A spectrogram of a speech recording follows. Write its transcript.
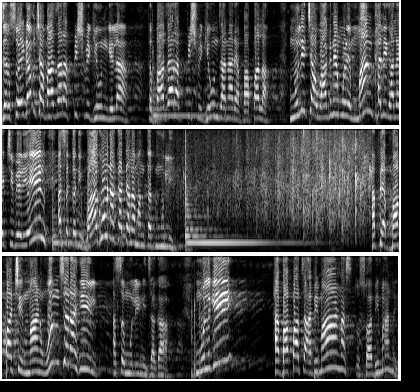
जर सोयगावच्या बाजारात पिशवी घेऊन गेला तर बाजारात पिशवी घेऊन जाणाऱ्या बापाला मुलीच्या वागण्यामुळे मान खाली घालायची वेळ येईल असं कधी वागू नका त्याला म्हणतात मुली. आपल्या बापाची मान उंच राहील असं मुलींनी जगा. मुलगी हा बापाचा अभिमान असतो स्वाभिमान आहे.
